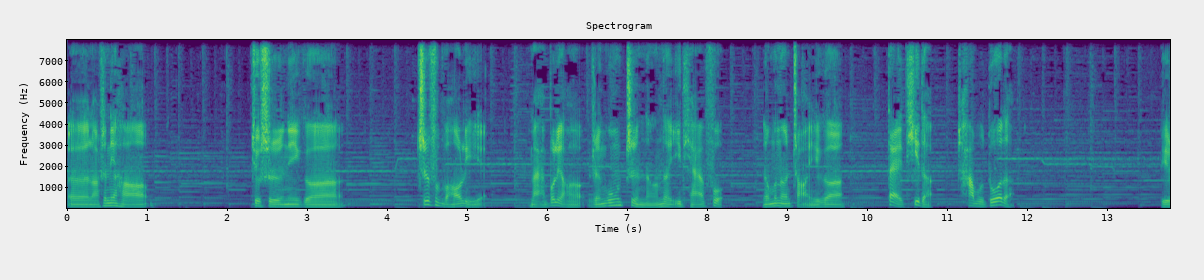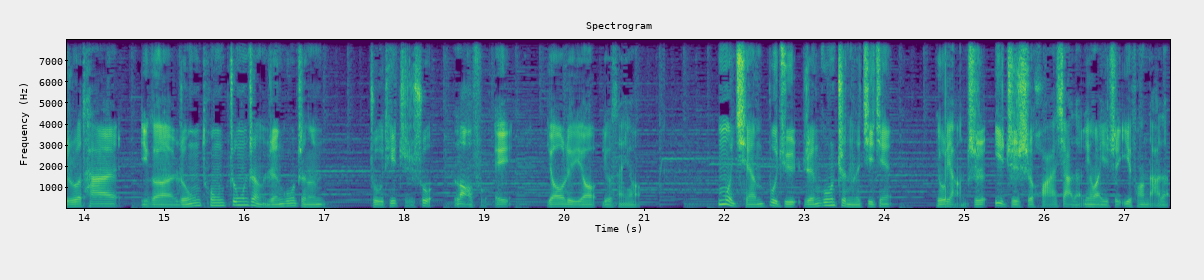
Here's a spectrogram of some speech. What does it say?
呃，老师你好，就是那个支付宝里买不了人工智能的 ETF，能不能找一个代替的差不多的？比如它一个融通中证人工智能主题指数 LOF A 幺六幺六三幺，目前布局人工智能的基金有两只，一只是华夏的，另外一只易方达的，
